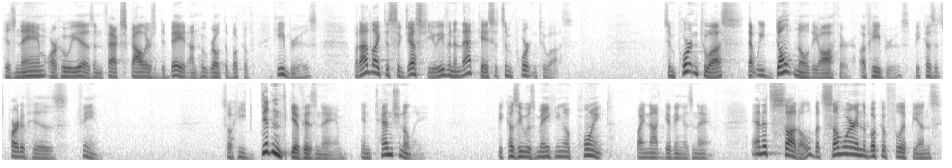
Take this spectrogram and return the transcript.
his name or who he is. In fact, scholars debate on who wrote the book of Hebrews. But I'd like to suggest to you, even in that case, it's important to us. It's important to us that we don't know the author of Hebrews because it's part of his theme. So he didn't give his name intentionally because he was making a point by not giving his name. And it's subtle, but somewhere in the book of Philippians,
